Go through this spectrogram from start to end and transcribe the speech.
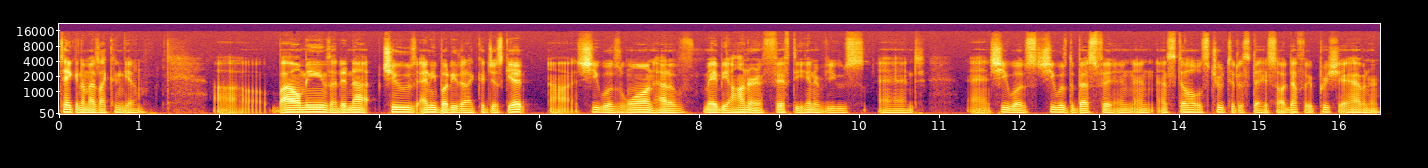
taking them as I couldn't get them. Uh, by all means, I did not choose anybody that I could just get. Uh, she was one out of maybe 150 interviews, and and she was she was the best fit, and, and and still holds true to this day. So I definitely appreciate having her.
